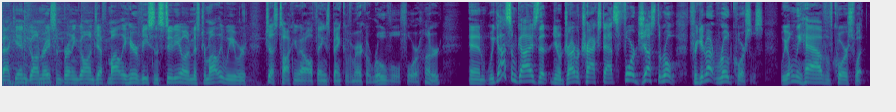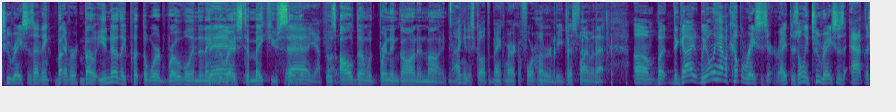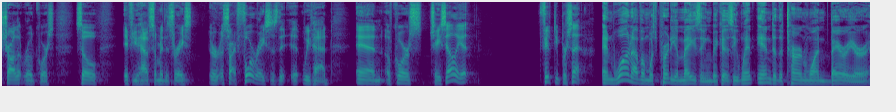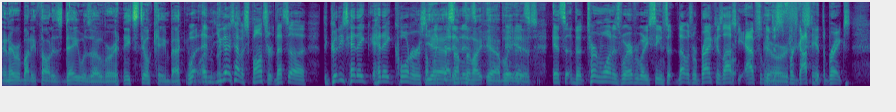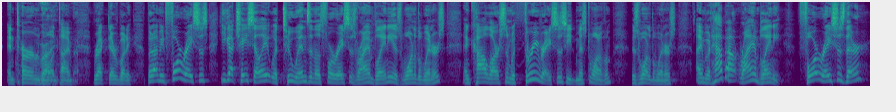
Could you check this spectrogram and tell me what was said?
Back in. Gone Racing, Brendan Gaughan, Jeff Motley here, VSiN Studio. And Mr. Motley, we were just talking about all things Bank of America Roval 400. And we got some guys that, you know, driver track stats for just the Roval. Forget about road courses. We only have, of course, what, two races, I think, But, ever? but you know they put the word Roval in the name of the race to make you say Uh, it. yeah, it was all done with Brendan Gaughan in mind. I can just call it the Bank of America 400 and be just fine with that. Um, but the guy, we only have a couple races here, right? There's only two races at the Charlotte Road Course. So if you have somebody that's raced, or sorry, four races that we've had, and of course Chase Elliott, 50%. And one of them was pretty amazing because he went into the turn one barrier and everybody thought his day was over and he still came back. And, Well, and you guys have a sponsor. That's uh, the Goody's Headache Headache Corner or something Yeah, like that. something like- yeah, I believe it it's, is. It's the turn one is where everybody seems to. That was where Brad Keselowski absolutely Yeah, just or- forgot to hit the brakes and turned Right. one time, wrecked everybody. But I mean, four races. You got Chase Elliott with two wins in those four races. Ryan Blaney is one of the winners, and Kyle Larson with three races. He'd missed one of them. Is one of the winners. I mean, but how about Ryan Blaney? Four races there.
